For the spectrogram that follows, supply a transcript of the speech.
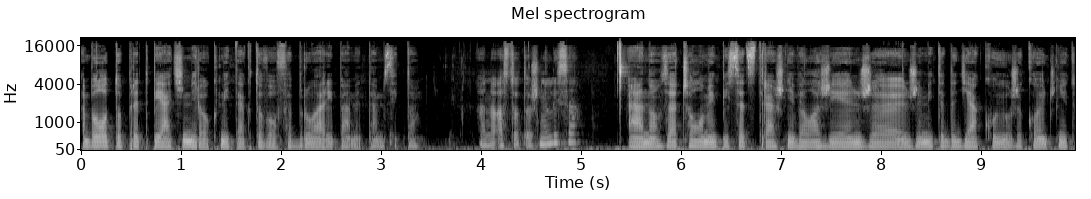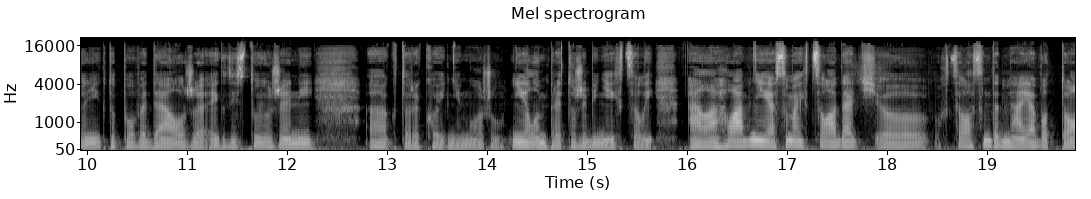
A bolo to pred 5 rokmi, takto vo februári, pamätám si to. Áno, a stotožnili sa? Áno, začalo mi písať strašne veľa žien, že, že mi teda ďakujú, že konečne to niekto povedal, že existujú ženy, uh, ktoré kojiť nemôžu. Nie len preto, že by nechceli. Ale hlavne ja som aj chcela dať, uh, chcela som dať najavo to,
